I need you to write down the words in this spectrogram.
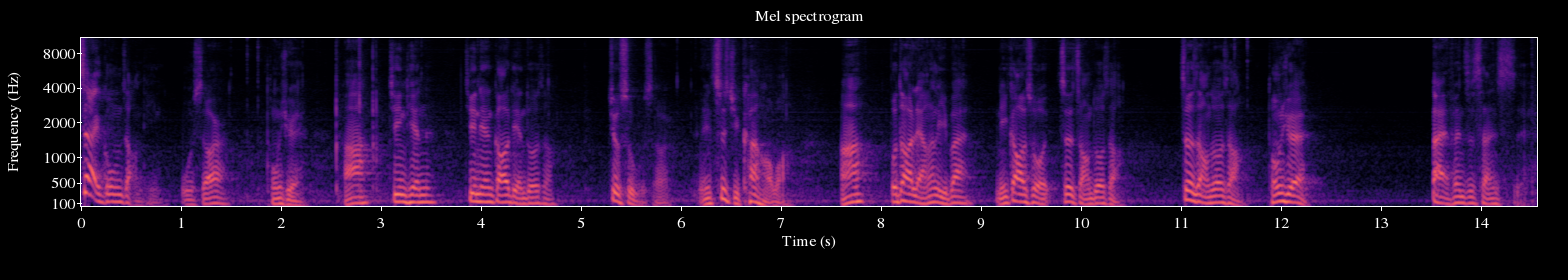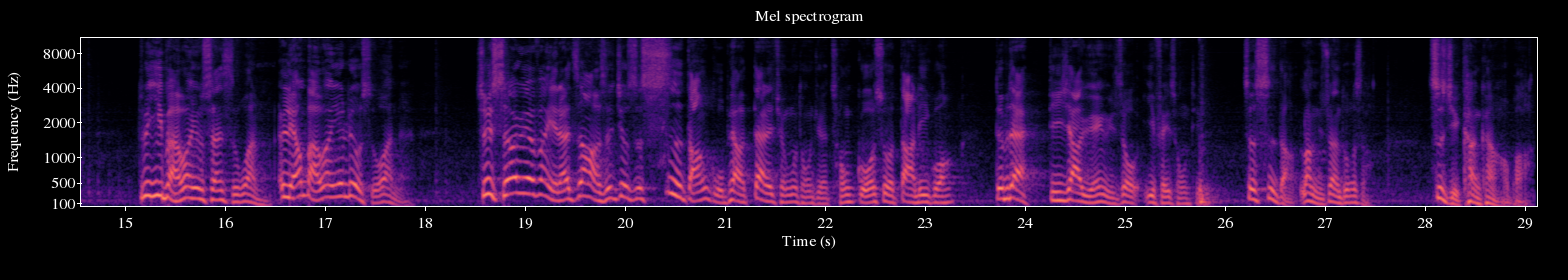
再攻涨停五十二，同学啊，今天呢？今天高点多少？就是五十二，你自己看好不好？啊，不到两个礼拜，你告诉我这涨多少？这涨多少？同学，百分之三十，这一百万又三十万了，两百万又六十万了。所以十二月份以来，张老师就是四档股票带着全国同学，从国硕、大力光，对不对？低价元宇宙一飞冲天，这四档让你赚多少？自己看看好不好？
